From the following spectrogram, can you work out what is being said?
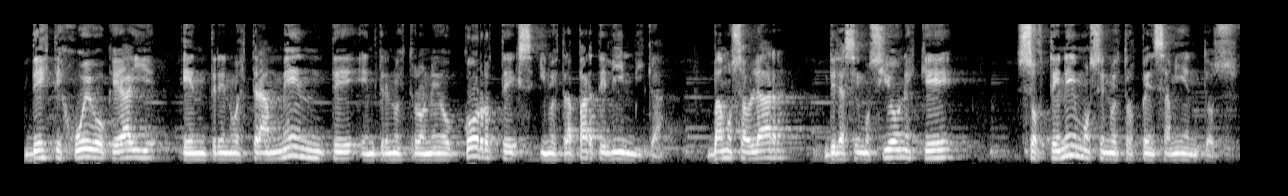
de este juego que hay entre nuestra mente, entre nuestro neocórtex y nuestra parte límbica. Vamos a hablar de las emociones que sostenemos en nuestros pensamientos,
